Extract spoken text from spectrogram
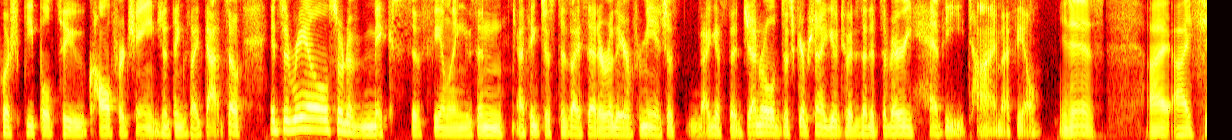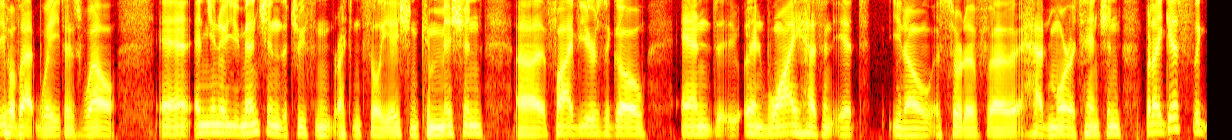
push people to call for change and things like that. So it's a real sort of mix of feelings. And I think just as I said earlier, for me, it's just I guess the general description I give to it is that it's a very heavy time. I feel it is. I, I feel that weight as well. And and you know you mentioned the Truth and Reconciliation Commission uh, five years ago, and and why hasn't it? You know, sort of uh, had more attention. But I guess the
